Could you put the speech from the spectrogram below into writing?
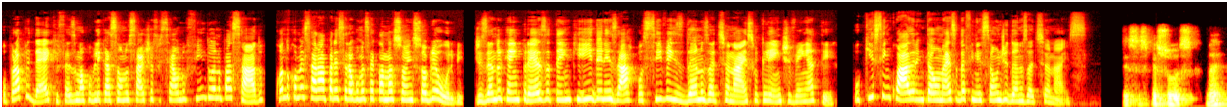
O próprio IDEC fez uma publicação no site oficial no fim do ano passado, quando começaram a aparecer algumas reclamações sobre a URB, dizendo que a empresa tem que indenizar possíveis danos adicionais que o cliente venha a ter. O que se enquadra então nessa definição de danos adicionais? Essas pessoas, né,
